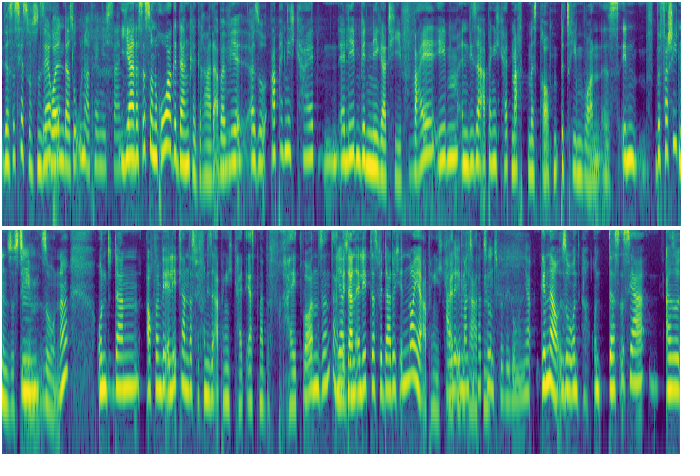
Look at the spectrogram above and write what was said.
das ist jetzt so ein sehr wir wollen da so unabhängig sein. Ja, das ist so ein roher Gedanke gerade, aber mhm. wir, also Abhängigkeit erleben wir negativ, weil eben in dieser Abhängigkeit Machtmissbrauch betrieben worden ist in verschiedenen Systemen, mhm. so ne. Und dann, auch wenn wir erlebt haben, dass wir von dieser Abhängigkeit erstmal befreit worden sind, haben ja, wir so dann erlebt, dass wir dadurch in neue Abhängigkeiten Alle Emanzipationsbewegungen, ja. Genau, so und, und das ist ja, also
